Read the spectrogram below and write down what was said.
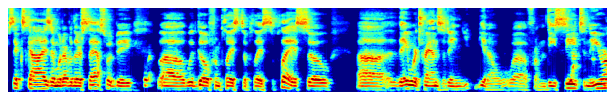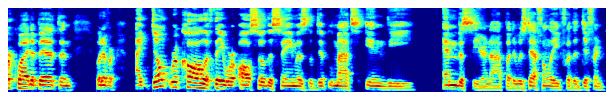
six guys and whatever their staffs would be, uh, would go from place to place to place. So uh, they were transiting, you know, uh, from DC to New York quite a bit and whatever. I don't recall if they were also the same as the diplomats in the embassy or not, but it was definitely for the different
